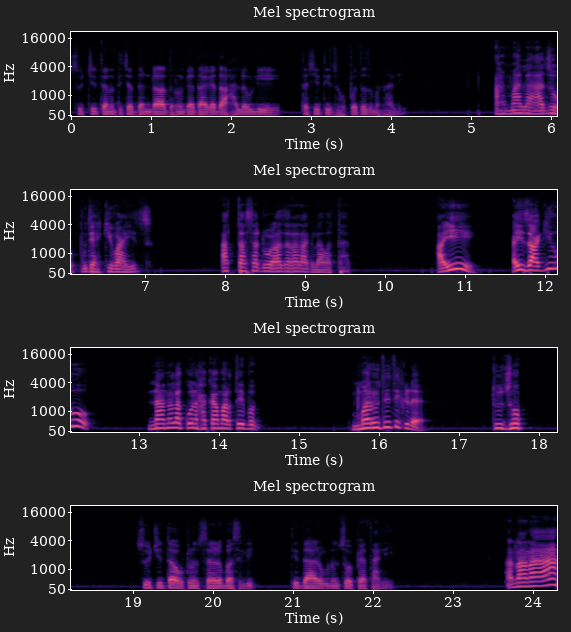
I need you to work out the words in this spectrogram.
सुचितानं तिच्या दंडाला धरून गदा गदा हलवली तशी ती झोपतच म्हणाली. आम्हाला झोपू द्या की वाईच आत्तासा डोळा जरा लागला होता. आई आई जागी हो. नानाला कोण हाका मारतोय बघ. मारू दे तिकडं. तू झोप. सुचिता उठून सरळ बसली. ती दार उघडून सोप्यात आली. "अ, नाना.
